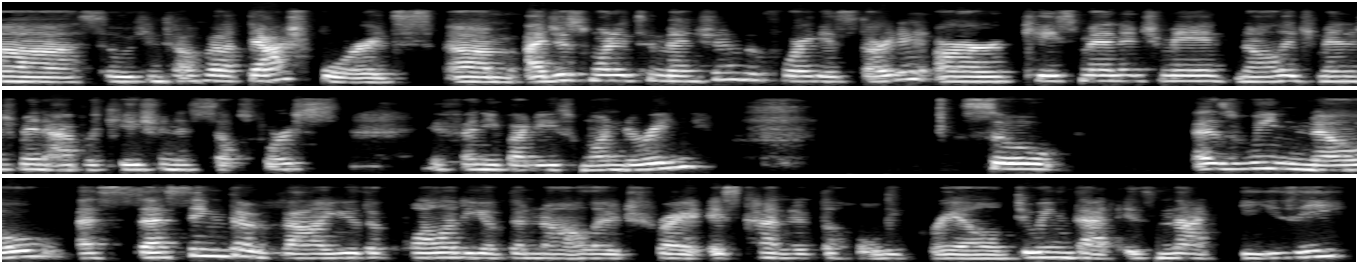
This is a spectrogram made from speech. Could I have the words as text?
Uh, so we can talk about dashboards. Um, I just wanted to mention before I get started, our case management, knowledge management application is Salesforce, if anybody's wondering. So as we know, assessing the value, the quality of the knowledge, right, is kind of the holy grail. Doing that is not easy.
